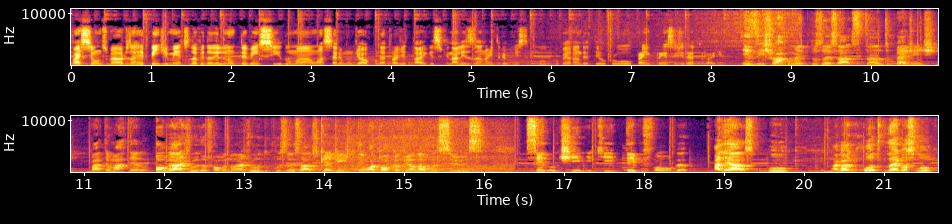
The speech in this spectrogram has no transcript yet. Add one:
vai ser um dos maiores arrependimentos da vida dele não ter vencido uma, uma série mundial com o Detroit Tigers, finalizando a entrevista que o, que deu pra imprensa de Detroit. Existe um argumento pros dois lados, tanto pra gente bater o martelo, folga ajuda, folga não ajuda, pros dois lados, que a gente tem um atual campeão da World Series sendo um time que teve folga. Aliás, o agora outro negócio louco,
